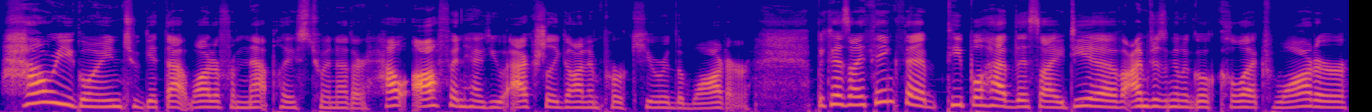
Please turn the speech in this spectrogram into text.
how are you going to get that water from that place to another? How often have you actually gone and procured the water? Because I think that people have this idea of I'm just going to go collect water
